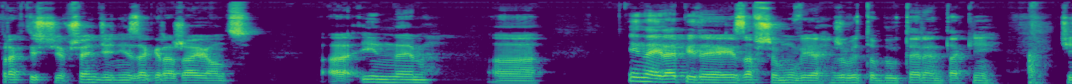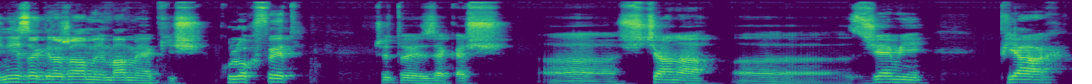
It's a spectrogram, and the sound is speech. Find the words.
praktycznie wszędzie, nie zagrażając e, innym. E, I najlepiej, tak jak zawsze mówię, żeby to był teren taki, gdzie nie zagrażamy, mamy jakiś kulochwyt, czy to jest jakaś e, ściana z ziemi, piach,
